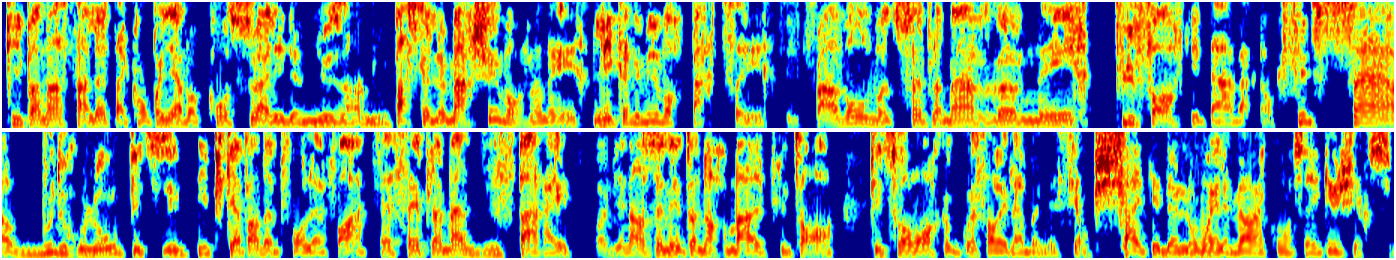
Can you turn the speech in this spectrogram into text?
Puis pendant ce temps-là, ta compagnie elle va continuer à aller de mieux en mieux. Parce que le marché va revenir, l'économie va repartir. le travel va tout simplement revenir plus fort qu'il était avant. Donc, si tu te sens au bout du rouleau puis tu n'es plus capable de pouvoir le faire, fais simplement disparaître. Reviens dans un état normal plus tard, puis tu vas voir comme quoi ça va être la bonne décision. Puis ça a été de loin le meilleur conseil que j'ai reçu.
